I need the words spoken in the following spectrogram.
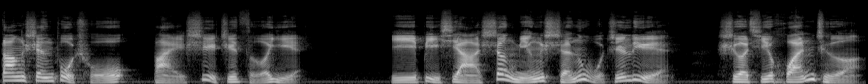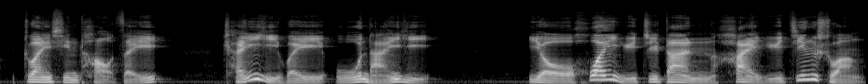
当身不除，百世之责也。以陛下圣明神武之略，舍其还者，专心讨贼，臣以为无难矣。有欢愉之丹，害于精爽。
